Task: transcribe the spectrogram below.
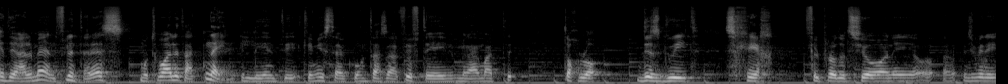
Idealment fl-interess mutwali tat-tnejn illi inti kemm jista' jkun tasal fi ftehim mingħajr ma toħloq disgwid sħiħ fil-produzzjoni, ġviri,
